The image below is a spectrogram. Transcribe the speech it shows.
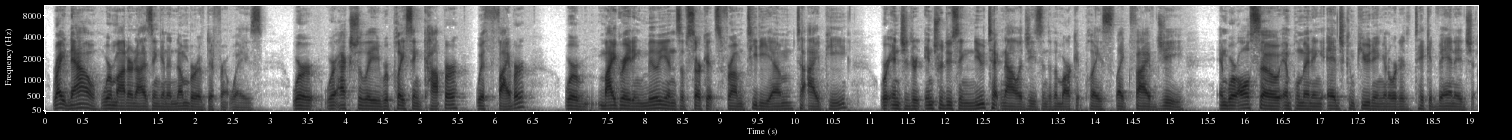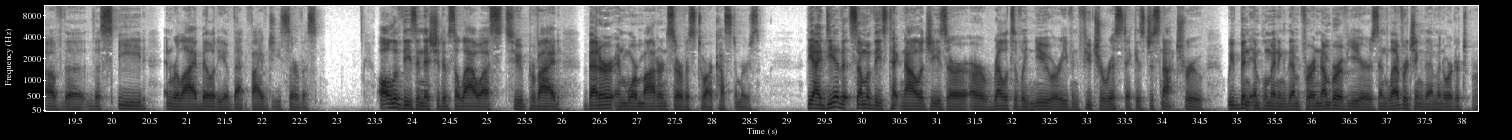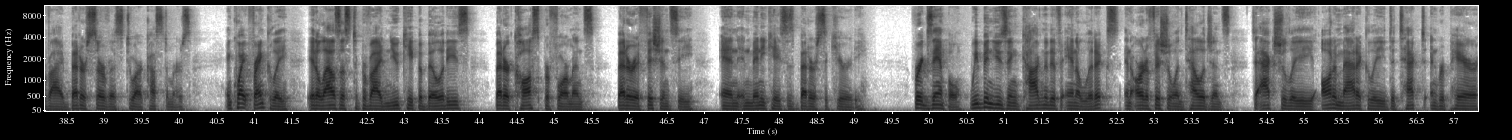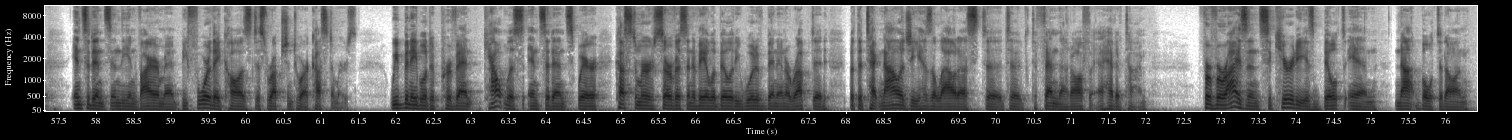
Right now, we're modernizing in a number of different ways. We're, we're actually replacing copper with fiber. We're migrating millions of circuits from TDM to IP. We're introducing new technologies into the marketplace like 5G. And we're also implementing edge computing in order to take advantage of the, the speed and reliability of that 5G service. All of these initiatives allow us to provide better and more modern service to our customers. The idea that some of these technologies are, are relatively new or even futuristic is just not true. We've been implementing them for a number of years and leveraging them in order to provide better service to our customers. And quite frankly, it allows us to provide new capabilities, better cost performance, better efficiency, and in many cases, better security. For example, we've been using cognitive analytics and artificial intelligence to actually automatically detect and repair incidents in the environment before they cause disruption to our customers. We've been able to prevent countless incidents where customer service and availability would have been interrupted, but the technology has allowed us to, to, to fend that off ahead of time. For Verizon, security is built in, not bolted on.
